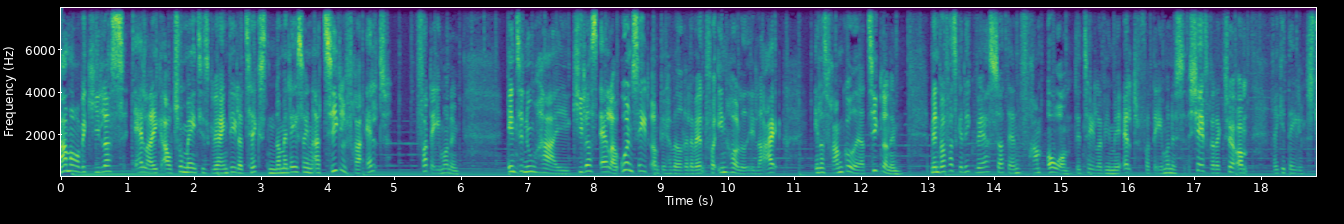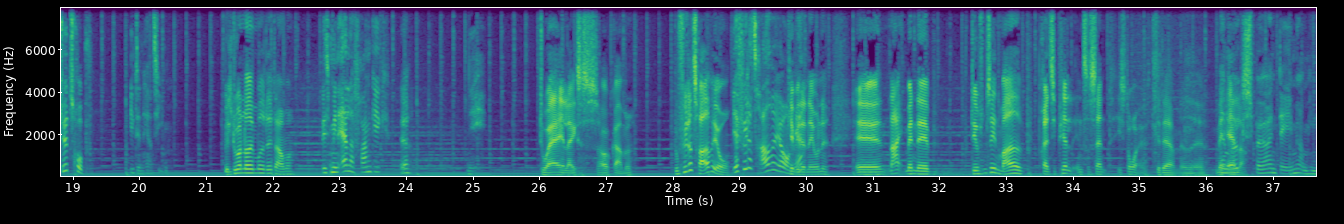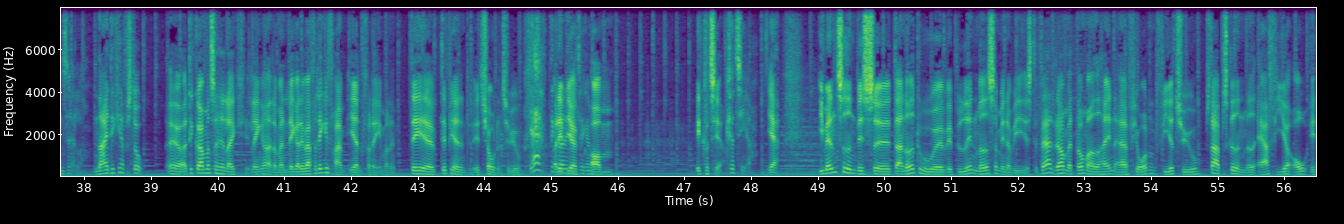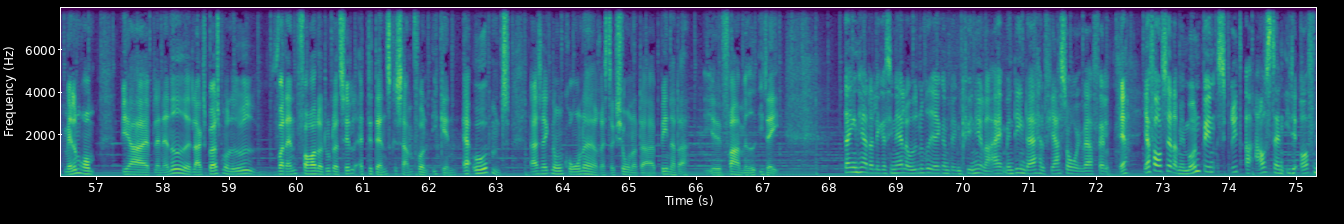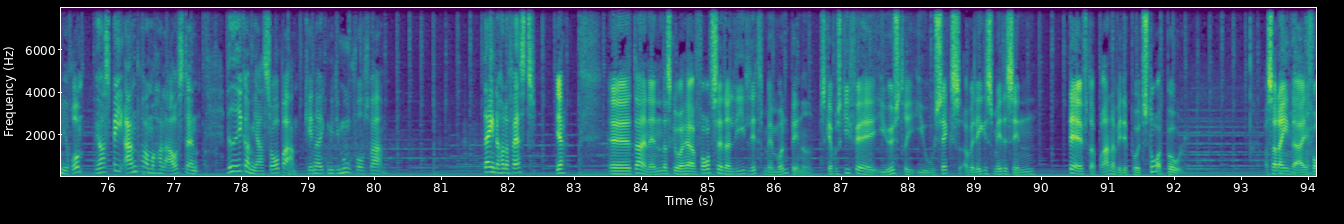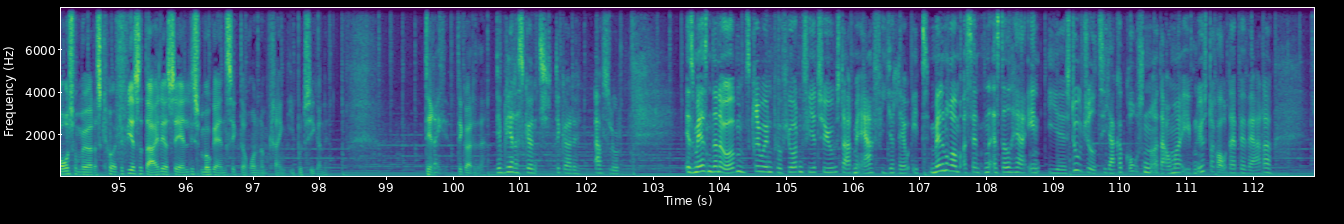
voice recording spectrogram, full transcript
Fremover vil kilders alder ikke automatisk være en del af teksten, når man læser en artikel fra alt for damerne. Indtil nu har kilders alder, uanset om det har været relevant for indholdet eller ej, ellers fremgået af artiklerne. Men hvorfor skal det ikke være sådan fremover? Det taler vi med alt for damernes chefredaktør om, Rikke Dahl Støtrup, i den her time. Vil du have noget imod det, Dagmar? Hvis min alder fremgik? Ja. Nej. Du er heller ikke så gammel. Du fylder 30 i år. Jeg fylder 30 i år, Kan ja. vi da nævne. Øh, nej, men øh, det er jo sådan set en meget principielt interessant historie, det der med, øh, med Man må alder. ikke spørge en dame om hendes alder. Nej, det kan jeg forstå. Øh, og det gør man så heller ikke længere, eller man lægger det i hvert fald ikke frem i alt for damerne. Det, øh, det bliver et, et sjovt interview. Ja, det og gør det det bliver om et kvarter. Kvarter. Ja. I mellemtiden, hvis øh, der er noget, du øh, vil byde ind med, så minder vi stilfærdigt om, at nummeret herinde er 1424. Start beskeden med R4 og et mellemrum. Vi har øh, blandt andet øh, lagt spørgsmålet ud, hvordan forholder du dig til, at det danske samfund igen er åbent? Der er altså ikke nogen coronarestriktioner, der binder dig øh, fra med i dag. Der er en her, der lægger sin alder ud. Nu ved jeg ikke, om det er en kvinde eller ej, men det er en, der er 70 år i hvert fald. Ja. Jeg fortsætter med mundbind, sprit og afstand i det offentlige rum. Vil også bede andre om at holde afstand. Ved ikke, om jeg er sårbar. Kender ikke mit immunforsvar. Der er en, der holder fast. Ja. Øh, der er en anden, der skriver her, fortsætter lige lidt med mundbindet. Skal på skiferie i Østrig i uge 6 og vil ikke smittes inden. Derefter brænder vi det på et stort bål. Og så er der en, der er i forårshumør, der skriver, det bliver så dejligt at se alle de smukke ansigter rundt omkring i butikkerne. Det er rigtigt. Det gør det da. Det bliver da skønt. Det gør det. Absolut. SMS'en den er åben. Skriv ind på 1424, start med R4, lav et mellemrum og send den afsted her ind i øh, studiet til Jakob Grosen og Dagmar Eben Østergaard, der beværter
